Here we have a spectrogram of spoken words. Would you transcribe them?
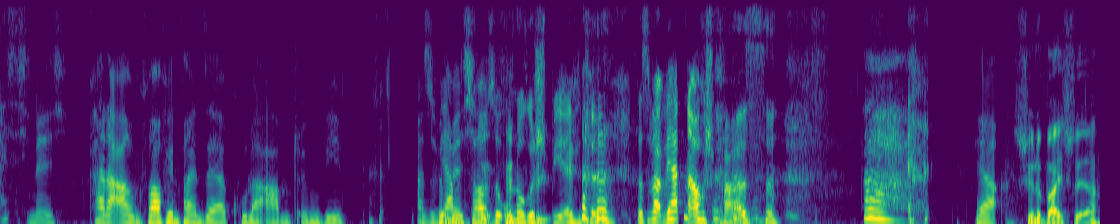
Weiß ich nicht. Keine Ahnung. Es war auf jeden Fall ein sehr cooler Abend irgendwie. Also wir haben mich. zu Hause Für- für- Uno für- gespielt. Das war, wir hatten auch Spaß. Ja. Schöne Beichte, ja.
